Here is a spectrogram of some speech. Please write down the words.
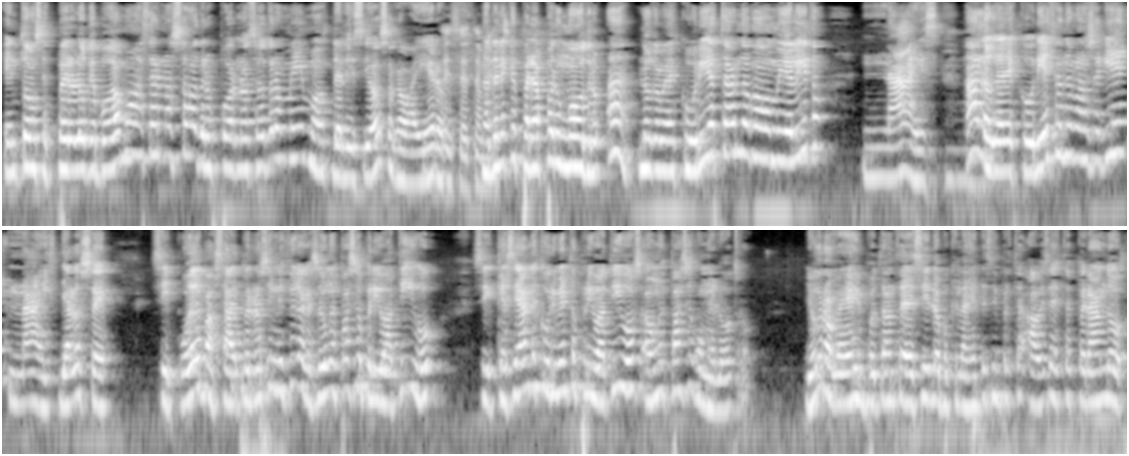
Entonces, pero lo que podamos hacer nosotros por nosotros mismos, delicioso, caballero. Exactamente. No tienes que esperar por un otro. Ah, lo que me descubrí estando con Miguelito, nice. Ah, lo que descubrí estando con no sé quién, nice. Ya lo sé. Sí, puede pasar, pero no significa que sea un espacio privativo, sí, que sean descubrimientos privativos a un espacio con el otro. Yo creo que es importante decirlo porque la gente siempre está, a veces está esperando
